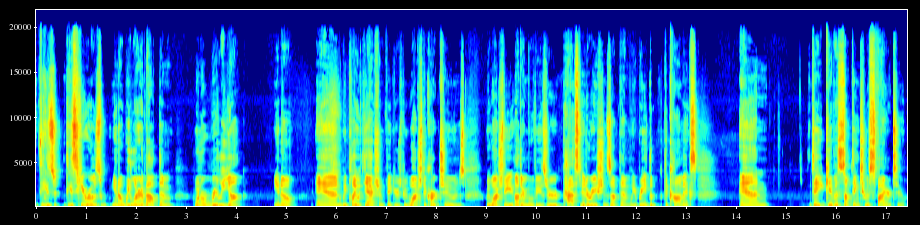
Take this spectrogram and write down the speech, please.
these these heroes, you know, we learn about them when we're really young you know? And we play with the action figures we watch the cartoons we watch the other movies or past iterations of them we read the, the comics. And they give us something to aspire to.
